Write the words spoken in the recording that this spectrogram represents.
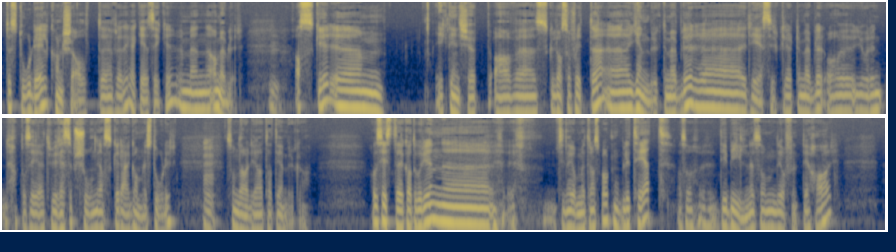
til stor del, kanskje alt, eh, Fredrik, jeg er ikke helt sikker, men av møbler. Mm. Asker. Eh, gikk til innkjøp av eh, Skulle også flytte. Eh, gjenbrukte møbler, eh, resirkulerte møbler og gjorde jeg, tror resepsjonen i Asker er gamle stoler. Mm. Som da de har tatt gjenbruk av. Og siste kategorien, siden jeg jobber med transport, mobilitet. Altså de bilene som de offentlige har.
